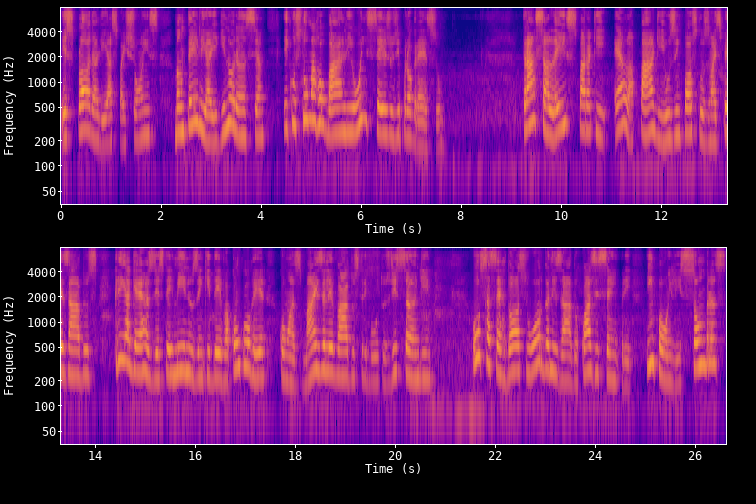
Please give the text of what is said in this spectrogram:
Explora-lhe as paixões, mantém-lhe a ignorância e costuma roubar-lhe o ensejo de progresso. Traça leis para que ela pague os impostos mais pesados, cria guerras de extermínios em que deva concorrer com os mais elevados tributos de sangue. O sacerdócio organizado quase sempre impõe-lhe sombras,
